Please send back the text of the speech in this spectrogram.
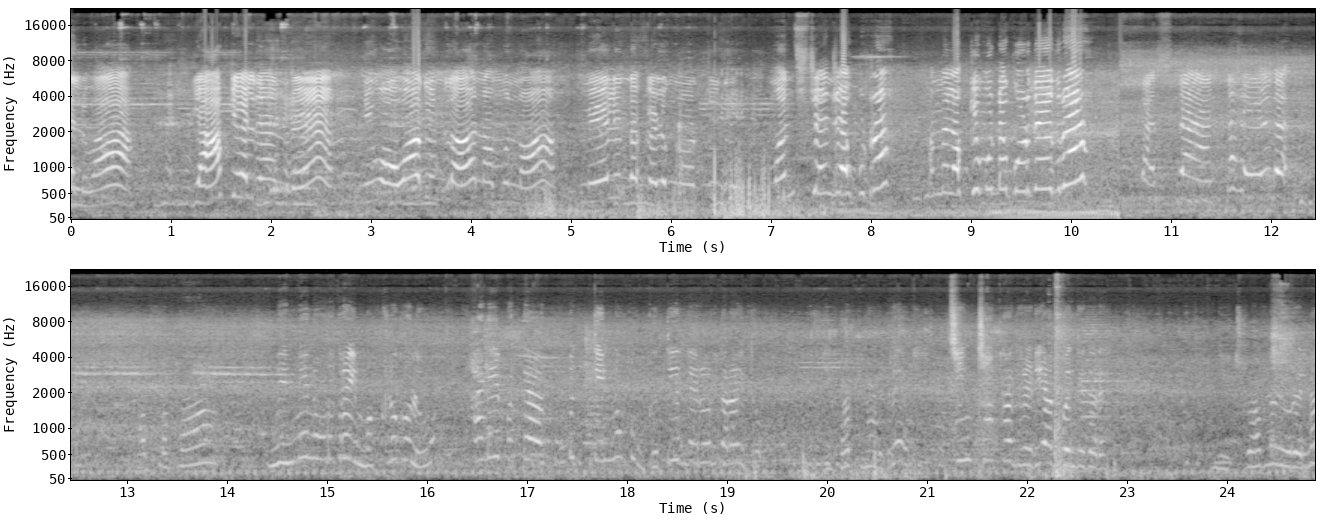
ಅಲ್ವಾ ಯಾಕೆ ಹೇಳಿದೆ ಅಂದ್ರೆ ನೀವು ಅವಾಗಿಂದ ನಮ್ಮನ್ನ ಮೇಲಿಂದ ಕೆಳಗ್ ನೋಡ್ತಿದ್ರಿ. ಮನ್ಸ್ ಚೇಂಜ್ ಆಗ್ಬಿಟ್ರೆ ಆಮೇಲೆ ಅಕ್ಕಿ ಮುಟ್ಟ ಕೊಡದೆ ಇದ್ರೆ? ಕಷ್ಟ ಅಂತ ಹೇಳಿದೆ. ಅಪ್ಪಪ್ಪ ನಿನ್ನೆ ನೋಡಿದ್ರೆ ಈ ಮಕ್ಳುಗಳು ಹಳೆ ಬಟ್ಟೆ ಹಾಕೊಂಡು ತಿನ್ನೋಕ್ಕೂ ಗತಿ ಇಲ್ಲದೆ ಇರೋ ಥರ ಇದ್ರು. ಇವತ್ತು ನೋಡಿದ್ರೆ ಚಿಂಚಾಕಾಗಿ ರೆಡಿಯಾಗಿ ಬಂದಿದ್ದಾರೆ. ನಿಜವಾಗ್ಲೂ ಇವರೆಲ್ಲ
